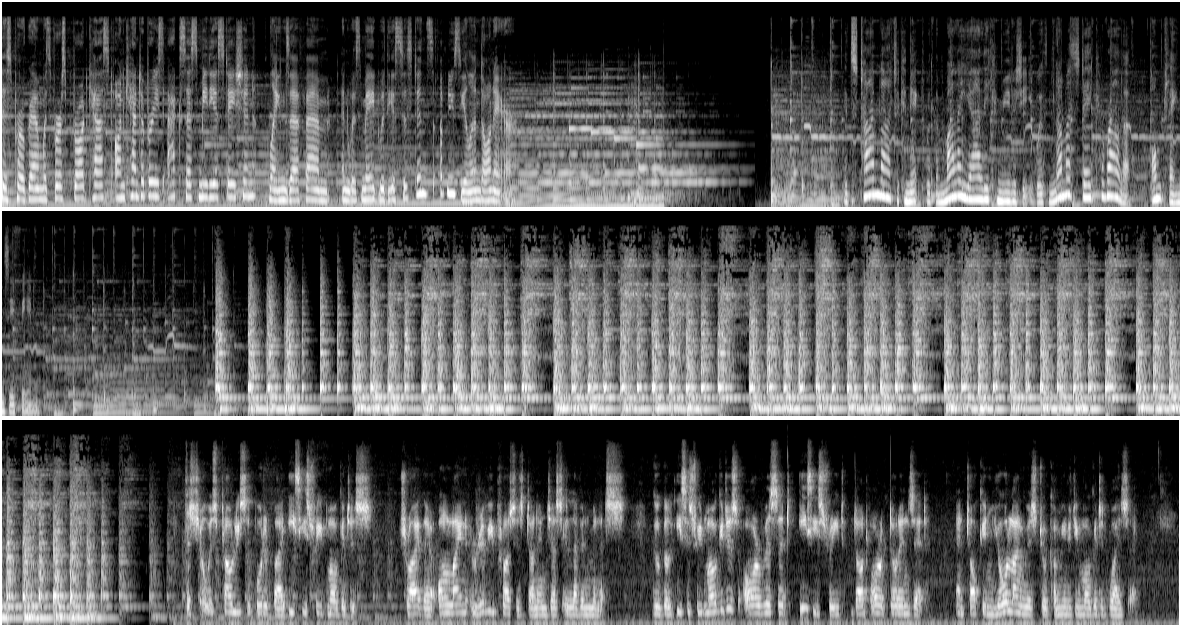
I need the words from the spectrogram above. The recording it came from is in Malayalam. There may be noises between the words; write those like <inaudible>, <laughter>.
This program was first broadcast on Canterbury's access media station, Plains FM, and was made with the assistance of New Zealand On Air. It's time now to connect with the Malayali community with Namaste Kerala on Plains FM. proudly supported by EC Street Mortgages. Try their online review process done in just 11 minutes. Google EC Street Mortgages or visit ecstreet.org.nz and talk in your language to a community mortgage advisor.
